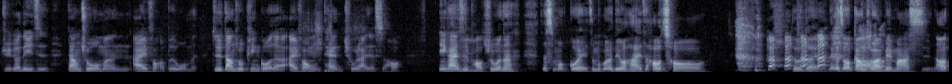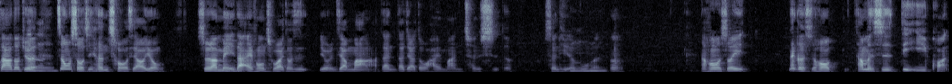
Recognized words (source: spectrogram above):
举个例子，当初我们 iPhone 啊，不是我们，就是当初苹果的 iPhone Ten 出来的时候，一开始嗯跑出了那、这什么鬼？怎么会有刘海？这好丑、哦，对不对？那个时候刚出来哦被骂死，然后大家都觉得嗯这种手机很丑，谁要用？虽然每一代 iPhone 出来都是有人这样骂啦，但大家都还蛮诚实的，身体的部分，嗯。然后所以那个时候他们是第一款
